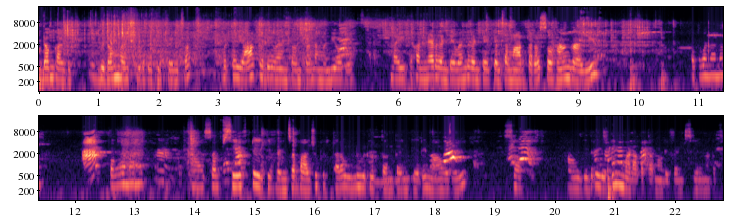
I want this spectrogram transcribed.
ಬಿಡಂಗೆ ಆಗಿ ಬಿಡಂಗೆ ಅನಿಸ್ಬಿಡ್ತೈತಿ ಫ್ರೆಂಡ್ಸ ಬಟ್ ಯಾಕೆ ಅದೇವೆ ಅಂತಂದ್ರೆ ನಮ್ಮ ಮನೆಯವರು ನೈಟ್ ಹನ್ನೆರಡು ಗಂಟೆ, ಒಂದು ಗಂಟೆ ಕೆಲಸ ಮಾಡ್ತಾರೆ. ಸೊ ಹಾಗಾಗಿ ಪಕ್ವನಾನ ಸ್ವಲ್ಪ ಸೇಫ್ಟಿ ಐತಿ ಫ್ರೆಂಡ್ಸ ಬಾಜುಗೆ ಇರ್ತಾರೆ ಹುಲ್ಲು ಇರುತ್ತೆ ಅಂತ ಕೇರಿ, ನಾವು ಅದೀವಿ ಸೊ ಹಂಗಿದ್ರೆ ಏನು ಮಾಡಾಕತ್ತಾರೆ ನೋಡಿ ಫ್ರೆಂಡ್ಸ್ ಏನು ಮಾಡೋದು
